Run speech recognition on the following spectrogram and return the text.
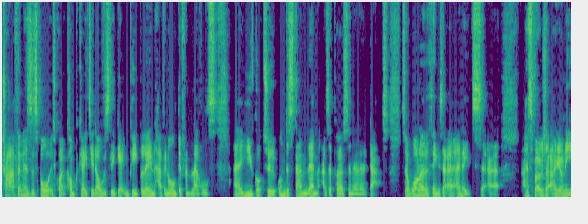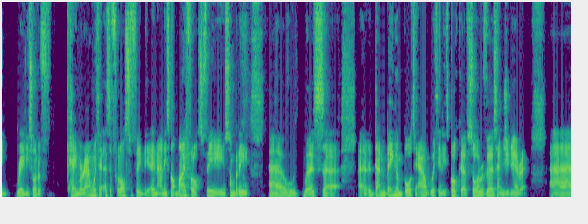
triathlon as a sport is quite complicated. Obviously, getting people in, having all different levels, uh, you've got to understand them as a person and adapt. So one of the things, that, and it's, uh, I suppose I only really sort of came around with it as a philosophy, and, and it's not my philosophy. Somebody uh, was uh, uh, Dan Bingham brought it out within his book of sort of reverse engineering uh,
